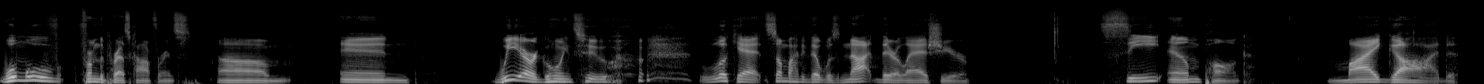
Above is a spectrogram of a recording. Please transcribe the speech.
we'll move from the press conference, um, and we are going to look at somebody that was not there last year. CM Punk. My God.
